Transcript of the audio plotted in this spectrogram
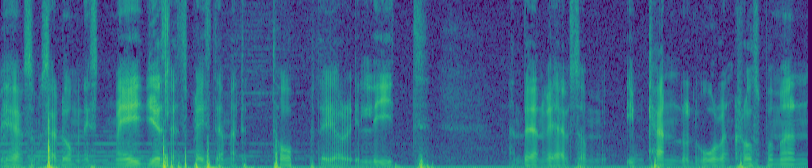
we have some Saradominist mages. Let's place them at the top. They are elite. And then we have some Imcando Dwarven crossbowmen.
